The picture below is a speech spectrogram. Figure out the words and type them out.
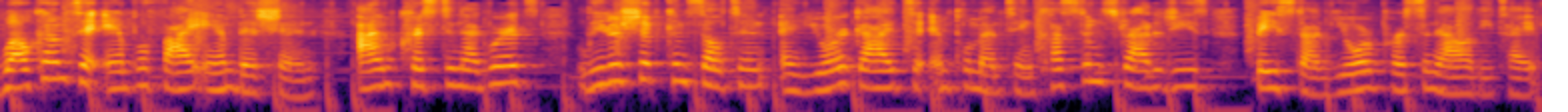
Welcome to Amplify Ambition. I'm Kristen Edwards, leadership consultant and your guide to implementing custom strategies based on your personality type.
